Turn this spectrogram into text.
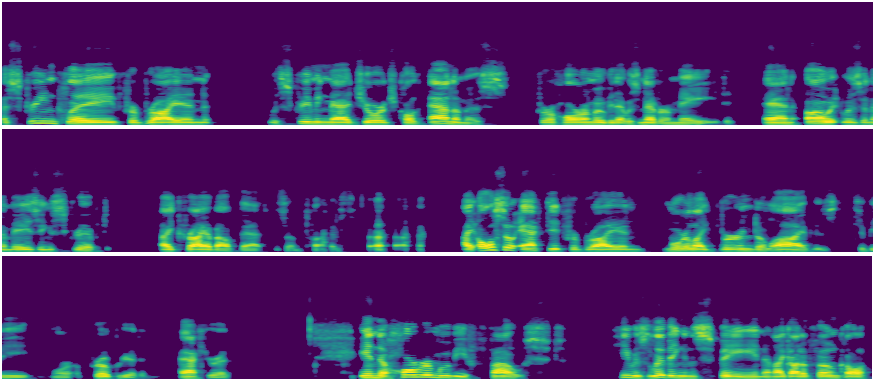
a screenplay for Brian with Screaming Mad George called Animus for a horror movie that was never made. And oh, it was an amazing script. I cry about that sometimes. I also acted for Brian more like burned alive is to be more appropriate and accurate. In the horror movie Faust, he was living in Spain, and I got a phone call.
